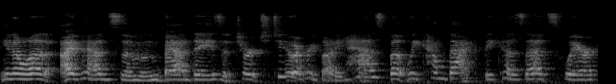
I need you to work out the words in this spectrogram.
You know what? I've had some bad days at church too. Everybody has, but we come back because that's where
